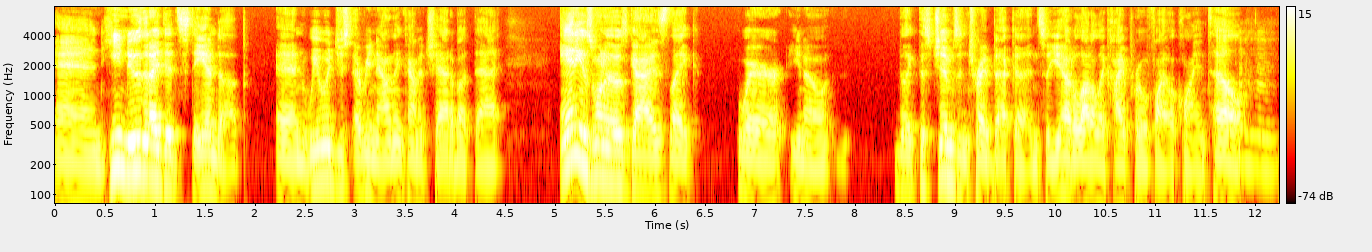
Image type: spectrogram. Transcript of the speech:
and he knew that I did stand up, and we would just every now and then kind of chat about that. And he was one of those guys like where you know, like this gym's in Tribeca, and so you had a lot of like high profile clientele, Mhm.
